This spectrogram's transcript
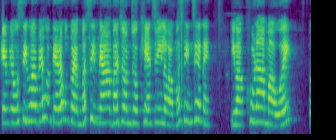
કેમ કે હું સીવવા બેહું ત્યારે હું કહેવાય મશીન ને આ બાજુ આમ જો ખેંચવી લઉં મશીન છે ને એવા ખૂણામાં હોય, તો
